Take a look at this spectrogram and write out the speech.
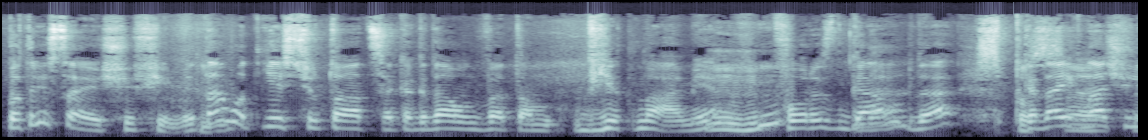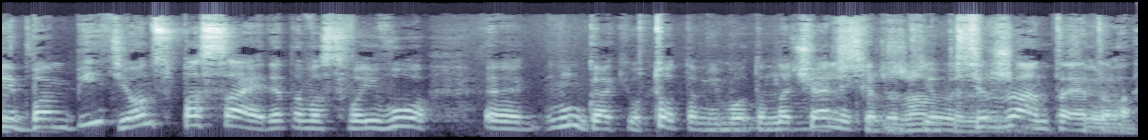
Потрясающий фильм. И там вот есть ситуация, когда он в этом Вьетнаме, Форест Гамп, да, когда их начали это. бомбить, и он спасает этого своего, э, ну как его, кто там его там начальник, этот Сержанта его, сержанта этого.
